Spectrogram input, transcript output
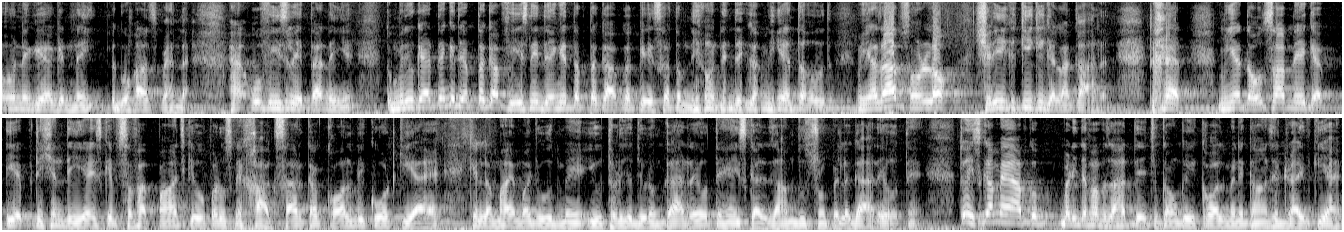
उन्हें कहा कि नहीं अगुहास पहनना है। वो फ़ीस लेता नहीं है। तो मुझे कहते हैं कि जब तक आप फ़ीस नहीं देंगे, तब तक आपका केस ख़त्म नहीं होने देगा, मियाँ दाऊद। मियाँ साहब, सुन लो, शरीक की की गल् कार हैं। तो खैर, मियाँ दाऊद साहब ने एक, ये पटिशन दी है, इसके सफ़ा पाँच के ऊपर उसने खाकसार का कॉल भी कोट किया है कि लम्हा मौजूद में यूथड़ जो जुर्म कर रहे होते हैं, इसका इल्ज़ाम दूसरों पर लगा रहे होते हैं। तो इसका मैं आपको बड़ी दफ़ा वजाहत दे चुका हूँ कि कॉल मैंने कहाँ से ड्राइव किया है।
